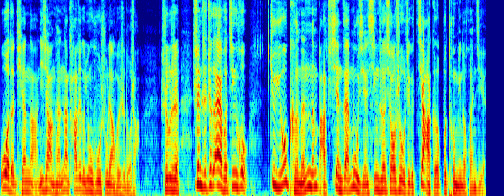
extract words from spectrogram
我的天哪！你想想看，那它这个用户数量会是多少？是不是？甚至这个 app 今后就有可能能把现在目前新车销售这个价格不透明的环节，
